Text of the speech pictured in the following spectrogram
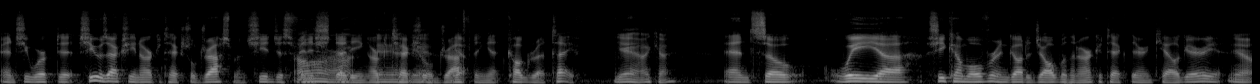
and she worked at. She was actually an architectural draftsman. She had just Oh, finished right. studying architectural yeah, yeah. drafting at Kogarah TAFE, Yeah. Okay. and so we uh, she come over and got a job with an architect there in Calgary, Yeah.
